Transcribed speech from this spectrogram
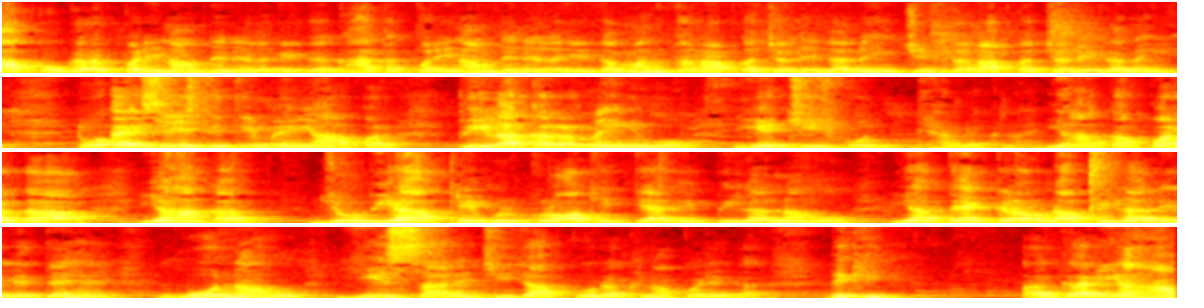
आपको गलत परिणाम देने लगेगा, घातक परिणाम देने लगेगा। मंथन आपका चलेगा नहीं, चिंतन आपका चलेगा नहीं। तो ऐसी स्थिति में यहाँ पर पीला कलर नहीं हो, ये चीज़ को ध्यान रखना है। यहाँ का पर्दा, यहाँ का जो भी आप टेबल क्लॉथ इत्यादि पीला ना हो या बैकग्राउंड आप पीला ले लेते हैं, वो ना हो, ये सारे चीज़ आपको रखना पड़ेगा। देखिए, अगर यहाँ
